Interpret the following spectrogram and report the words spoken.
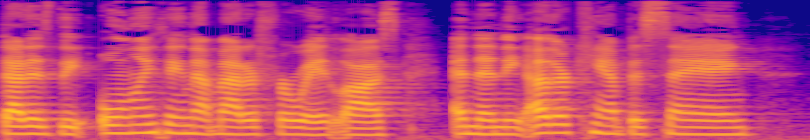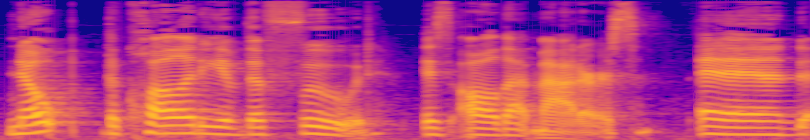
that is the only thing that matters for weight loss. And then the other camp is saying, nope, the quality of the food is all that matters. And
